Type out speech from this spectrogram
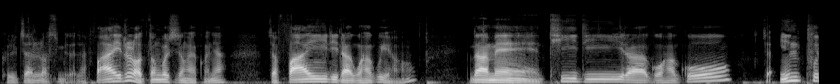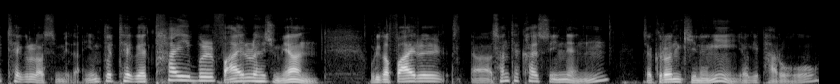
글자를 넣습니다. 자, 파일을 어떤 걸 지정할 거냐? 자, 파일이라고 하고요. 그 다음에 td라고 하고 자, input 태그를 넣습니다. input 태그의 타입을 파일로 해주면 우리가 파일을 어, 선택할 수 있는 자, 그런 기능이 여기 바로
